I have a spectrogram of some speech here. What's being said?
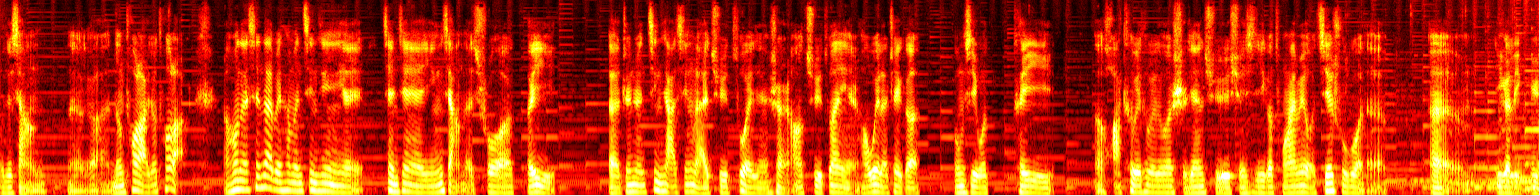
我就想那个能偷懒就偷懒。然后呢，现在被他们静静也渐渐也影响的说可以。呃，真正静下心来去做一件事儿，然后去钻研，然后为了这个东西，我可以，呃，花特别特别多的时间去学习一个从来没有接触过的，呃，一个领域。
